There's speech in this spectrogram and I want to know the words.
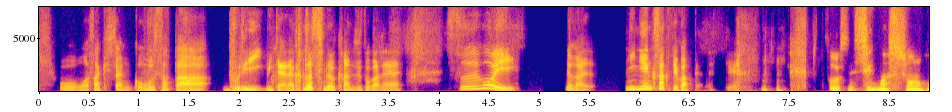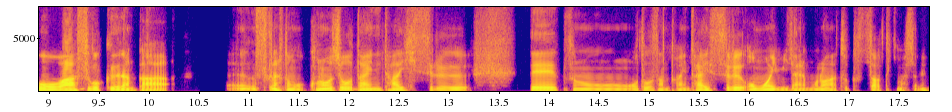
おまさきちゃんご無沙汰ぶりみたいな形の感じとかね、すごい、なんか人間臭くてよかったよねっていう。そうですね。シグマ師匠の方は、すごくなんか、うん少なくともこの状態に対する、で、そのお父さんとかに対する思いみたいなものはちょっと伝わってきましたね。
